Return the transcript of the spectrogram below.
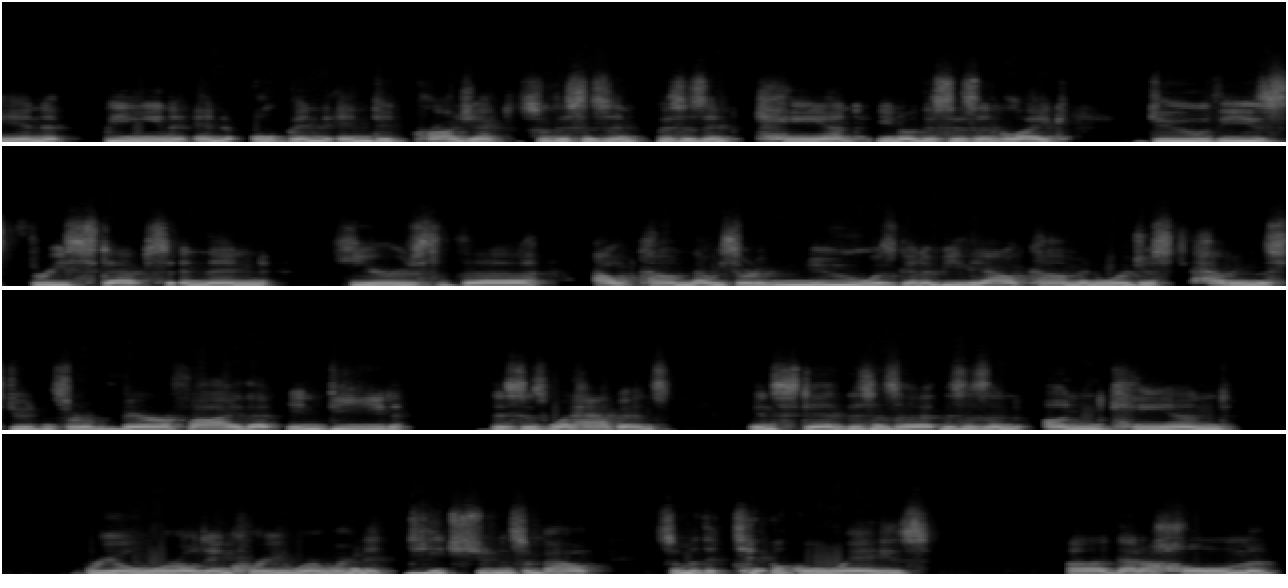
in being an open-ended project. So this isn't this isn't canned. You know, this isn't like do these three steps and then here's the outcome that we sort of knew was going to be the outcome and we're just having the student sort of verify that indeed this is what happens. Instead, this is a this is an uncanned real world inquiry where we're going to teach students about some of the typical ways uh, that a home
